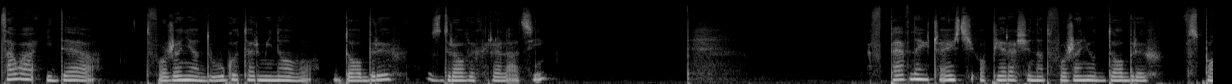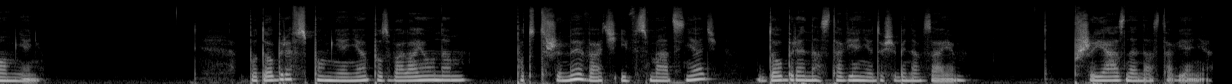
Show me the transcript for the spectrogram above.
cała idea tworzenia długoterminowo dobrych, zdrowych relacji w pewnej części opiera się na tworzeniu dobrych wspomnień. Bo dobre wspomnienia pozwalają nam podtrzymywać i wzmacniać dobre nastawienie do siebie nawzajem, przyjazne nastawienie,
